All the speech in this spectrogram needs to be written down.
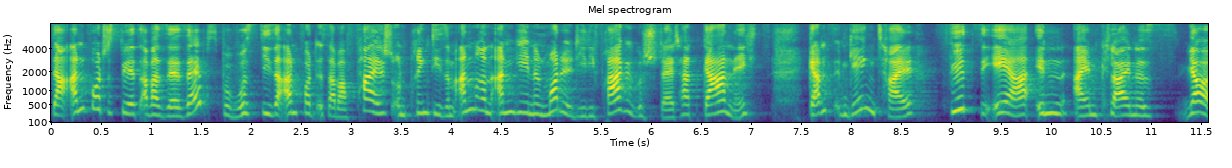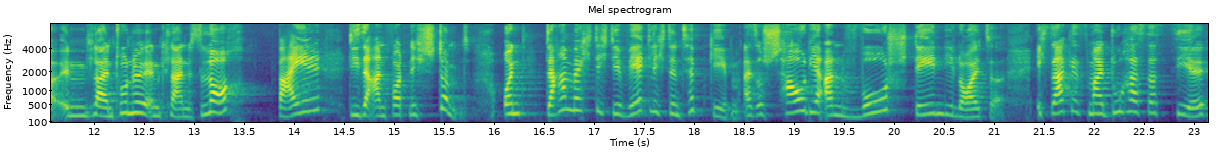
da antwortest du jetzt aber sehr selbstbewusst, diese Antwort ist aber falsch und bringt diesem anderen angehenden Model, die die Frage gestellt hat, gar nichts. Ganz im Gegenteil, führt sie eher in ein kleines ja, in einen kleinen Tunnel, in ein kleines Loch, weil diese Antwort nicht stimmt. Und da möchte ich dir wirklich den Tipp geben. Also schau dir an, wo stehen die Leute. Ich sage jetzt mal, du hast das Ziel,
